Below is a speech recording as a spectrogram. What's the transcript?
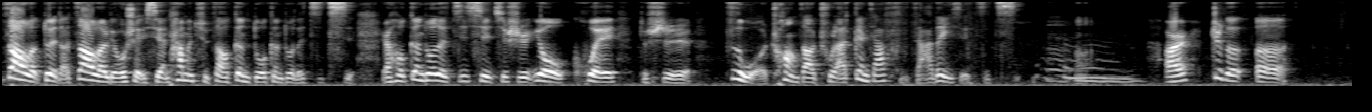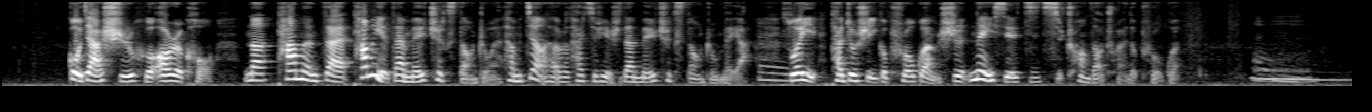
造了对的造了流水线，他们去造更多更多的机器，然后更多的机器其实又会就是自我创造出来更加复杂的一些机器，嗯，而这个呃。构架师和 Oracle，那他们在他们也在 Matrix 当中呀，他们见到他的时候，他其实也是在 Matrix 当中的呀，所以它就是一个 program，是那些机器创造出来的 program。嗯，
